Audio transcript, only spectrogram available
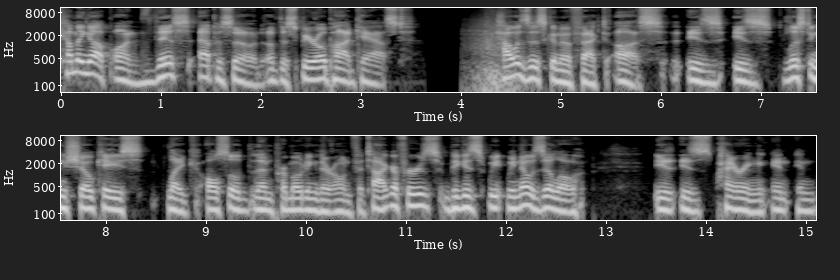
Coming up on this episode of the Spiro podcast, how is this going to affect us? Is is listing showcase like also then promoting their own photographers because we, we know Zillow is, is hiring and, and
